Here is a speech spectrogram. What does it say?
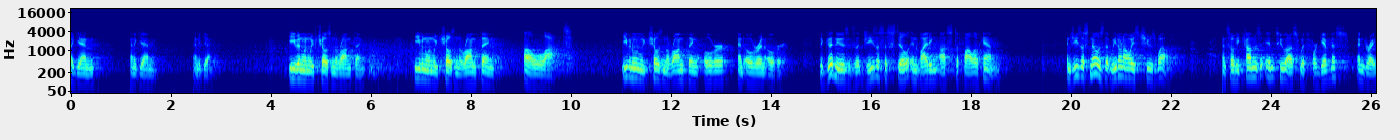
again and again and again. Even when we've chosen the wrong thing. Even when we've chosen the wrong thing a lot. Even when we've chosen the wrong thing over and over and over. The good news is that Jesus is still inviting us to follow him. And Jesus knows that we don't always choose well. And so he comes into us with forgiveness and grace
